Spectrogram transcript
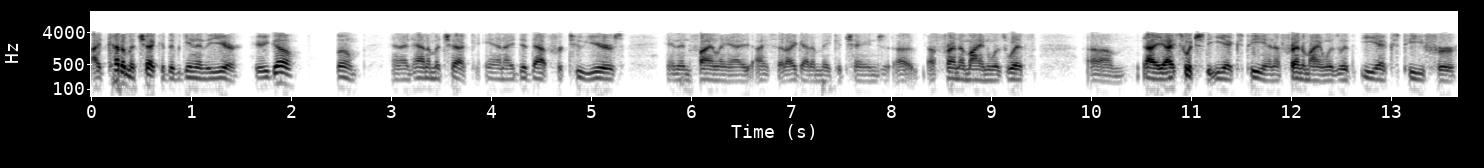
I'd cut them a check at the beginning of the year. Here you go, boom, and I'd hand them a check. And I did that for two years, and then finally I, I said I got to make a change. Uh, a friend of mine was with. Um, I, I switched to EXP, and a friend of mine was with EXP for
